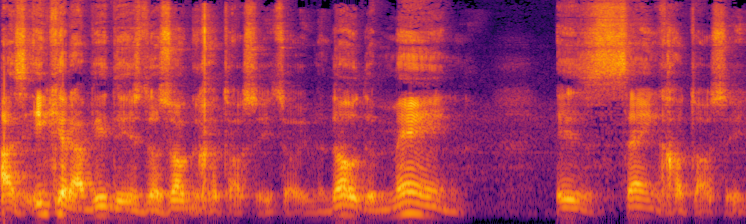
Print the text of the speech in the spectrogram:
as iker avidi is the zog chotosi. So even though the main is saying chotosi,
